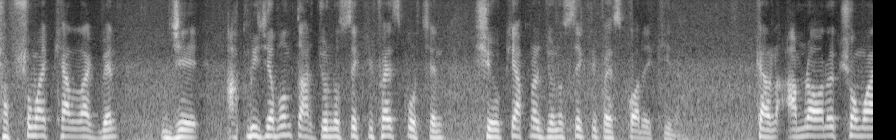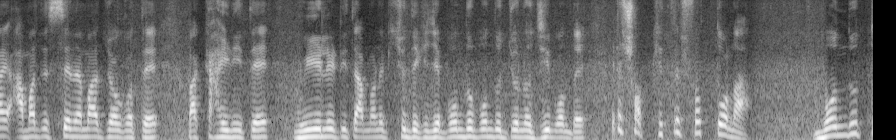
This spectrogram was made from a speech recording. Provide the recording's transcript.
সবসময় খেয়াল রাখবেন যে আপনি যেমন তার জন্য স্যাক্রিফাইস করছেন সেও কি আপনার জন্য স্যাক্রিফাইস করে কি না কারণ আমরা অনেক সময় আমাদের সিনেমা জগতে বা কাহিনীতে রিয়েলিটিতে আমরা অনেক কিছু দেখি যে বন্ধু বন্ধুর জন্য জীবন দেয়। এটা সব ক্ষেত্রে সত্য না। বন্ধুত্ব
